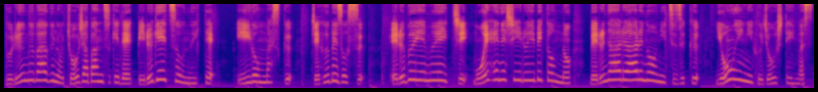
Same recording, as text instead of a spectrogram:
ブルームバーグの長者番付でビル・ゲイツを抜いてイーロン・マスク、ジェフ・ベゾス、LVMH モエヘネシー・ルイ・ヴィトンのベルナール・アルノーに続く4位に浮上しています。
